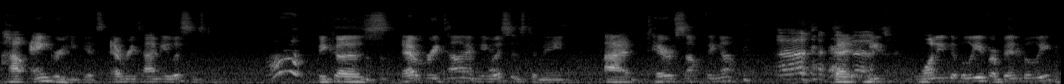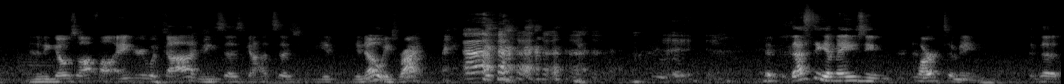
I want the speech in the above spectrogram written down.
how angry he gets every time he listens to me. Oh. Because every time he listens to me, I tear something up that he's wanting to believe or been believing. And then he goes off all angry with God and he says, God says, you, you know he's right. That's the amazing part to me. That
